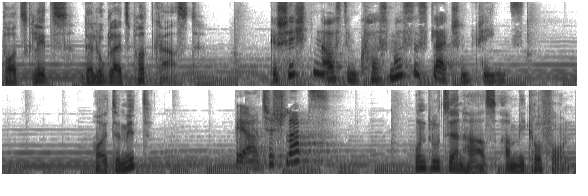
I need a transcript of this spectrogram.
Potsglitz, der Lugleits Podcast. Geschichten aus dem Kosmos des Gleitschirmfliegens. Heute mit Beate Schlaps und Lucian Haas am Mikrofon.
